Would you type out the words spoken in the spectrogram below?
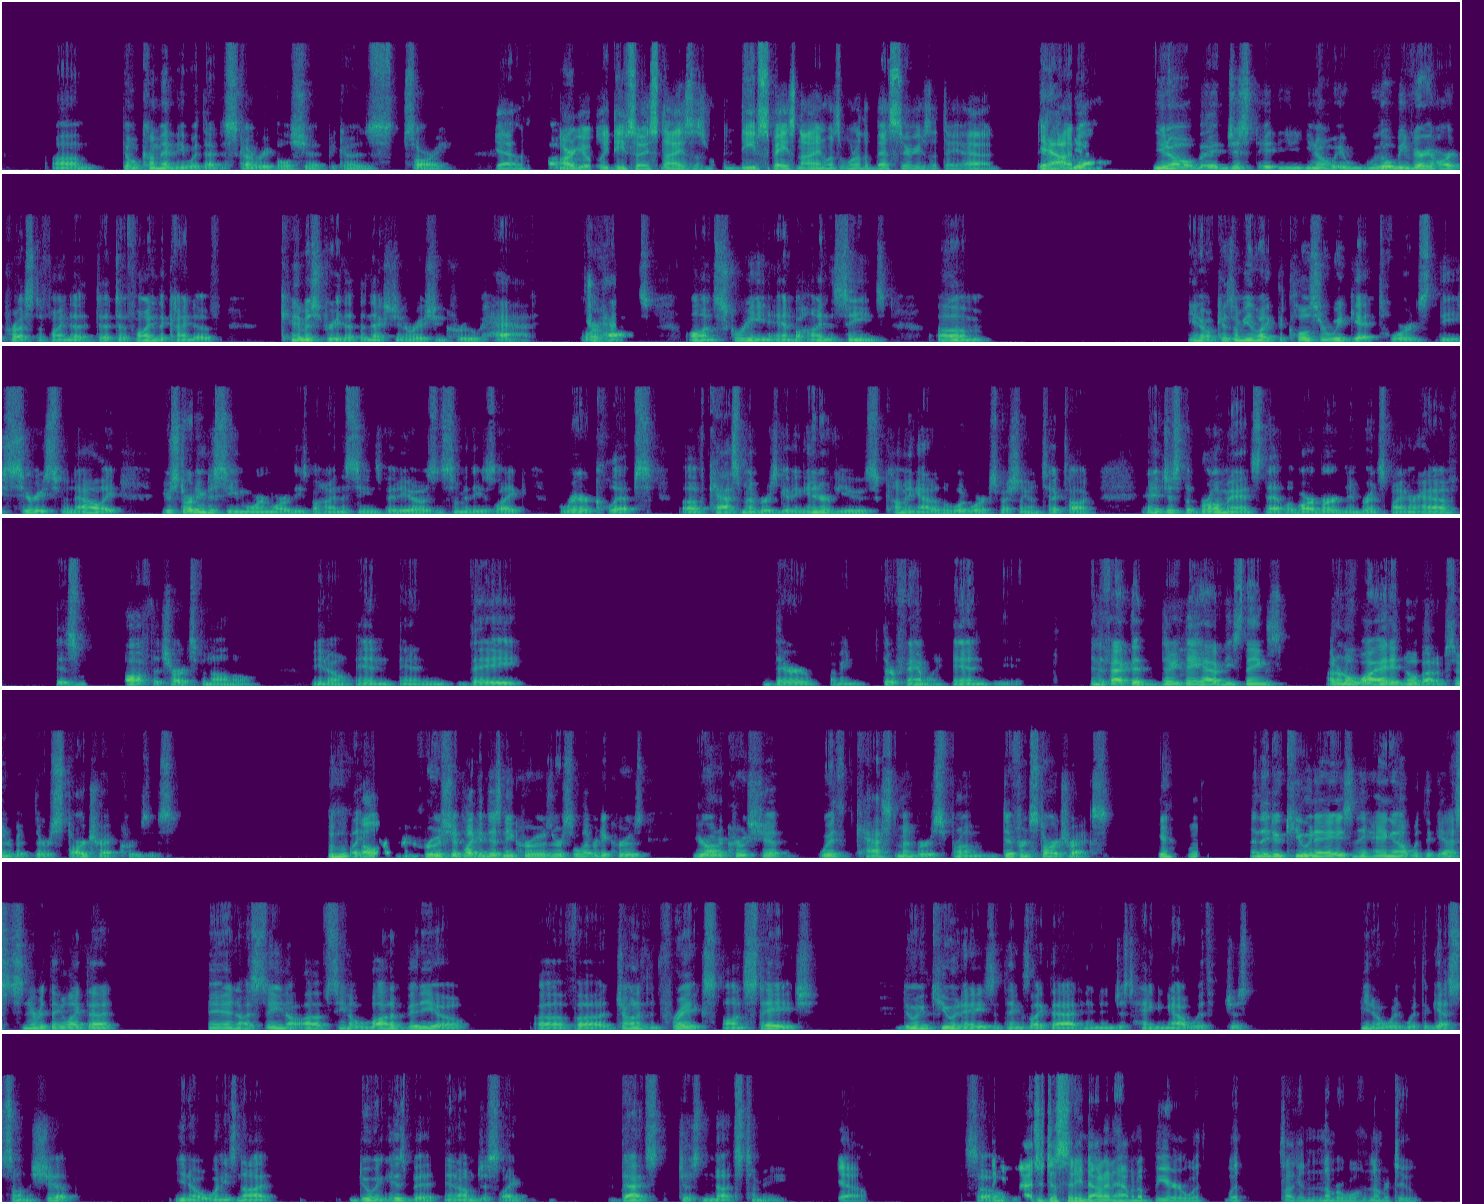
Um, don't come at me with that discovery bullshit because sorry. Yeah. Um, Arguably, Deep Space Nine is Deep Space Nine was one of the best series that they had. Yeah. Yeah. you know it just it, you know it will be very hard pressed to find a to, to find the kind of chemistry that the next generation crew had or Sure. has on screen and behind the scenes um you know because i mean like the closer we get towards the series finale you're starting to see more and more of these behind the scenes videos and some of these like rare clips of cast members giving interviews coming out of the woodwork especially on tiktok and just the bromance that LeVar Burton and Brent Spiner have is Mhm. off the charts phenomenal. You know, and and they they're I mean, they're family. And and the fact that they they have these things, I don't know why I didn't know about them sooner, but they're Star Trek cruises. Mhm. Like Oh. a cruise ship, like a Disney cruise or celebrity cruise. You're on a cruise ship with cast members from different Star Treks Yeah. and they do Q and A's and they hang out with the guests and everything like that. And I've seen I've seen a lot of video of uh, Jonathan Frakes on stage doing Q and A's and things like that, and then just hanging out with just you know with with the guests on the ship. You know when he's not doing his bit, and I'm just like, that's just nuts to me. Yeah. So imagine just sitting down and having a beer with with fucking number one, number two,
